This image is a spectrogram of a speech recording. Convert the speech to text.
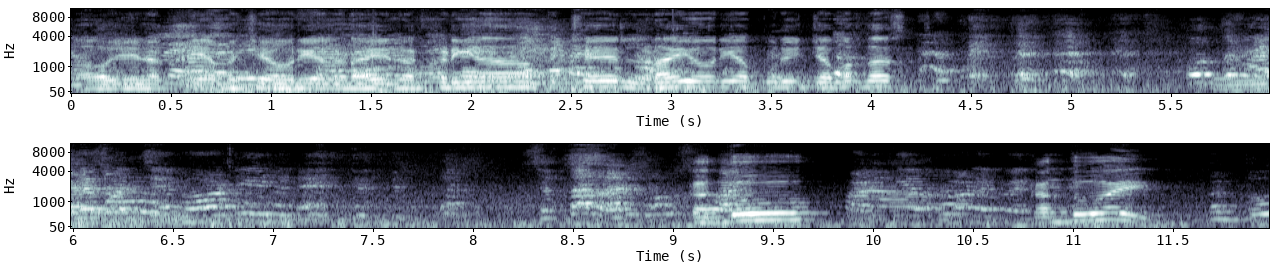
ਲਓ ਜੀ ਰੱਖੜੀਆਂ ਪਿੱਛੇ ਹੋ ਰਹੀ ਹੈ ਲੜਾਈ ਰੱਖੜੀਆਂ ਪਿੱਛੇ ਲੜਾਈ ਹੋ ਰਹੀ ਹੈ ਪੂਰੀ ਜ਼ਬਰਦਸਤ। ਕੱਦੂ। ਫੜ ਕੇ ਥੋੜੇ ਪੈ ਕੱਦੂ ਓਏ। ਕੱਦੂ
